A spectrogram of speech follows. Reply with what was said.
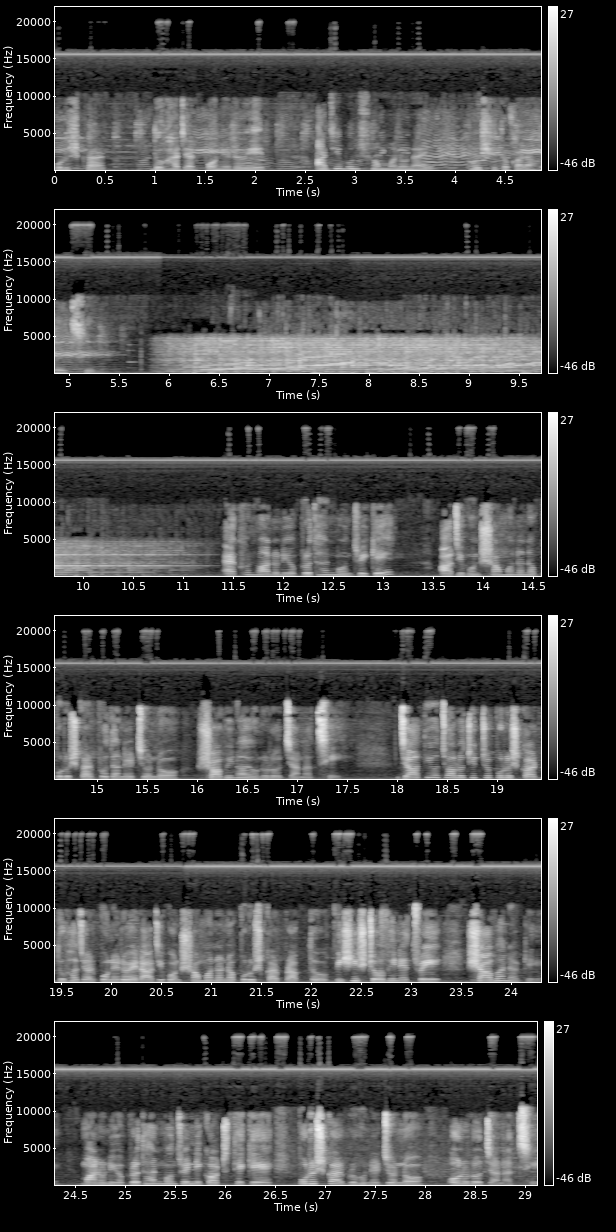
পুরস্কার দু হাজার পনেরো এর আজীবন সম্মাননায় ভূষিত করা হয়েছে। এখন মাননীয় প্রধানমন্ত্রীকে আজীবন সম্মাননা পুরস্কার প্রদানের জন্য সবিনয় অনুরোধ জানাচ্ছি। জাতীয় চলচ্চিত্র পুরস্কার দু হাজার পনেরো এর আজীবন সম্মাননা পুরস্কার প্রাপ্ত বিশিষ্ট অভিনেত্রী শাবানাকে মাননীয় প্রধানমন্ত্রীর নিকট থেকে পুরস্কার গ্রহণের জন্য অনুরোধ জানাচ্ছি।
